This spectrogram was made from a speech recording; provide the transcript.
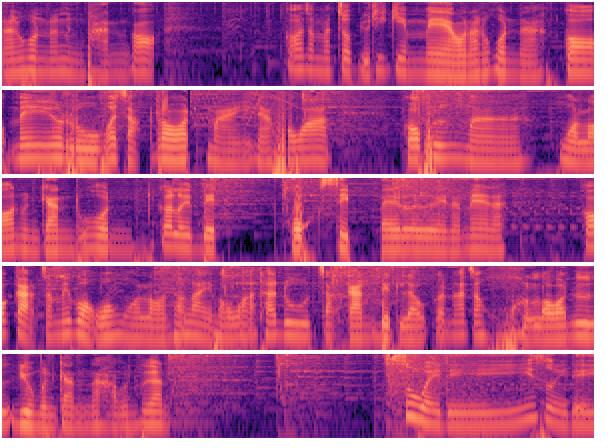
นะทุกคนนะหนึ่งพันก็ ก็จะมาจบอยู่ที่เกมแมวนะทุกคนนะ ก็ไม่รู้ว่าจะรอดไหมนะ เพราะว่าก็เพิ่งมาหัวร้อนเหมือนกันทุกคน ก็เลยเบ็ด 60 ไปเลยนะแม่นะ ก็กะจะไม่บอกว่าหัวร้อนเท่าไหร่ เพราะว่าถ้าดูจากการเบ็ดแล้วก็น่าจะหัวร้อนอยู่เหมือนกันนะคะเพื่อนๆ สวยดี สวยดี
